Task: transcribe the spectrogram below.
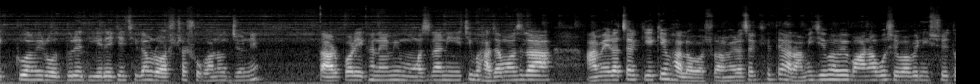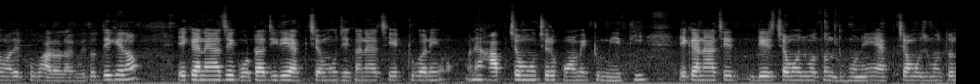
একটু আমি রোদ্দুরে দিয়ে রেখেছিলাম রসটা শোকানোর জন্যে। তারপর এখানে আমি মশলা নিয়েছি, ভাজা মশলা, আমের আচার, কে কে ভালোবাসো? আমের আচার খেতে আর আমি যেভাবে বানাবো সেভাবে নিশ্চয়ই তোমাদের খুব ভালো লাগবে। তো দেখে নাও, এখানে আছে গোটা জিরে এক চামচ, এখানে আছে একটুখানি মানে হাফ চামচের কম একটু মেথি, এখানে আছে দেড় চামচ মতন ধনে, এক চামচ মতন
